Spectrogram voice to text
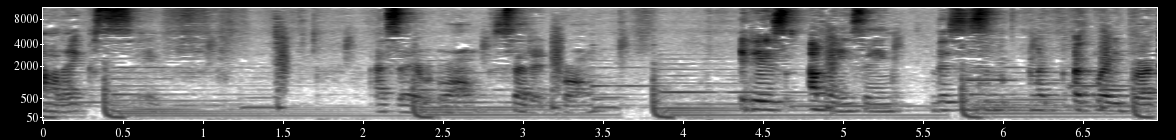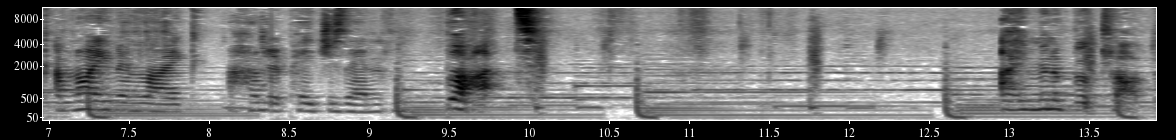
Alex, if I said it wrong, said it wrong. It is amazing. This is a great book. I'm not even like 100 pages in, but I'm in a book club.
